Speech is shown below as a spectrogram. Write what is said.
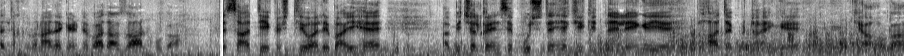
तकरीबन आधा घंटे बाद आज़ान होगा। मेरे साथ ये कश्ती वाले भाई है, अभी चलकर इनसे पूछते हैं कि कितने लेंगे ये, कहाँ तक बिठाएँगे, क्या होगा।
